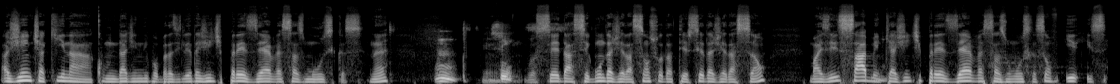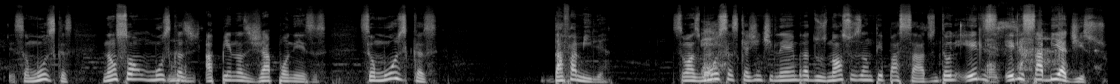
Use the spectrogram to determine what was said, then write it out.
a gente aqui na comunidade nipo brasileira, a gente preserva essas músicas, né? Hum, sim. Você é da segunda geração, sou da terceira geração, mas eles sabem que a gente preserva essas músicas. São, e- e- são músicas, não são músicas apenas japonesas, são músicas da família. São as músicas que a gente lembra dos nossos antepassados. Então eles, ele sabia disso.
